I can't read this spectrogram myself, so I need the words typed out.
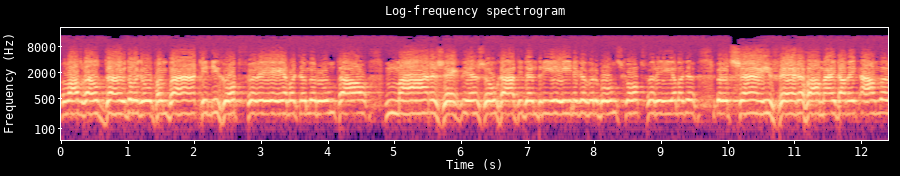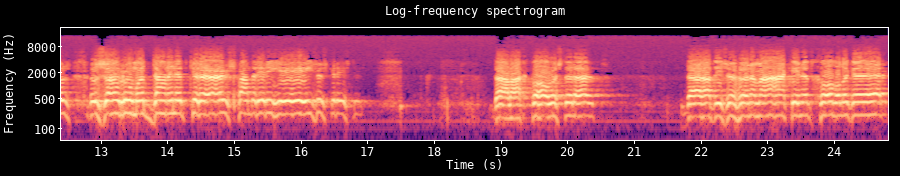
Wat wel duidelijk openbaart in die God verheerlijkende roemtaal. Maar zegt hij en zo gaat hij den drie enige verbondsgod verheerlijken. Het zij verre van mij dat ik anders zou roemen dan in het kruis van de Heer Jezus Christus. Daar lag Paulus eruit. Daar had hij zijn vermaak in het goddelijke werk.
